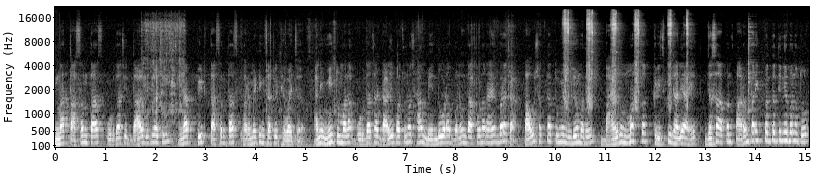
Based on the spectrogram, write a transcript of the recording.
ना तासन तास उडदाची डाळ भिजवायची ना पीठ तासन तास फर्मेटिंगसाठी ठेवायचं. आणि मी तुम्हाला उडदाच्या डाळीपासूनच हा मेंदूवडा बनवून दाखवणार आहे बरं का? पाहू शकता तुम्ही व्हिडिओमध्ये बाहेरून मस्त क्रिस्पी झाले आहेत. जसं आपण पारंपरिक पद्धतीने बनवतो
